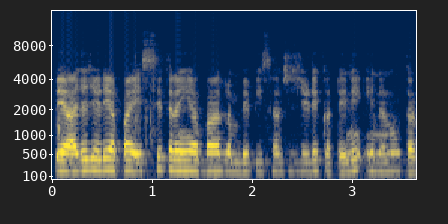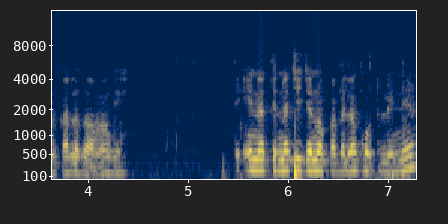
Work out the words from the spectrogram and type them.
ਪਿਆਜ਼ ਜਿਹੜੇ ਆਪਾਂ ਇਸੇ ਤਰ੍ਹਾਂ ਹੀ ਆਪਾਂ ਲੰਬੇ ਪੀਸਾਂ 'ਚ ਜਿਹੜੇ ਕੱਟੇ ਨੇ, ਇਹਨਾਂ ਨੂੰ ਤੜਕਾ ਲਗਾਵਾਂਗੇ। ਤੇ ਇਹਨਾਂ ਤਿੰਨਾਂ ਚੀਜ਼ਾਂ ਨੂੰ ਆਪਾਂ ਪਹਿਲਾਂ ਕੁੱਟ ਲੈਂਦੇ ਆ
